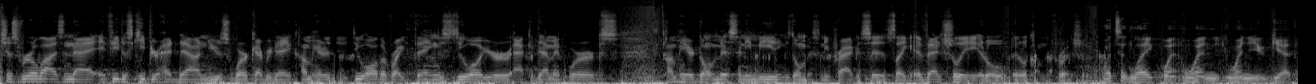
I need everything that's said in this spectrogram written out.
just realizing that if you just keep your head down, you just work every day, come here, do- do all the right things, do all your academic works, come here, don't miss any meetings, don't miss any practices. Like eventually, it'll it'll come to fruition. What's it like when, when, when you get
